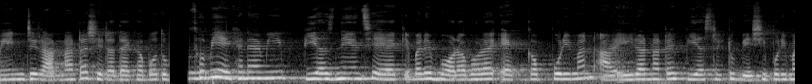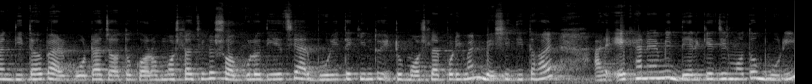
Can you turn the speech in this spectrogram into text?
মেন যে রান্নাটা সেটা দেখাবো। তো প্রথমেই এখানে আমি পেঁয়াজ নিয়েছি একেবারে ভরা ভরা এক কাপ পরিমাণ। আর এই রান্নাটায় পেঁয়াজটা একটু বেশি পরিমাণ দিতে হবে। আর গোটা যত গরম মশলা ছিল সবগুলো দিয়েছি। আর ভুড়িতে কিন্তু একটু মশলার পরিমাণ বেশি দিতে হয়। আর এখানে আমি দেড় কেজির মতো ভুড়ি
